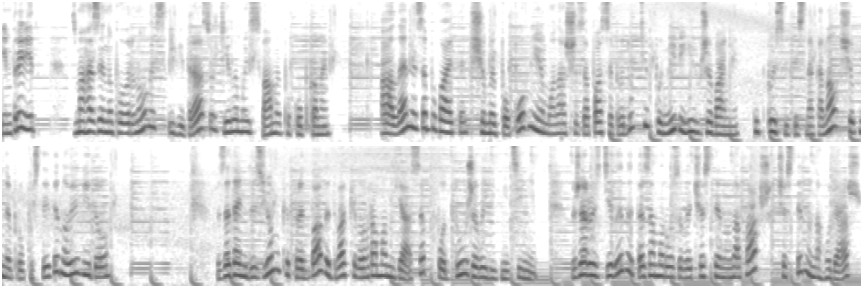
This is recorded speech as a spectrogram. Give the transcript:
Всім привіт! З магазину повернулись і відразу ж ділимось з вами покупками. Але не забувайте, що ми поповнюємо наші запаси продуктів по мірі їх вживання. Підписуйтесь на канал, щоб не пропустити нові відео. За день до зйомки придбали 2 кг м'яса по дуже вигідній ціні. Вже розділили та заморозили частину на фарш, частину на гуляш.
